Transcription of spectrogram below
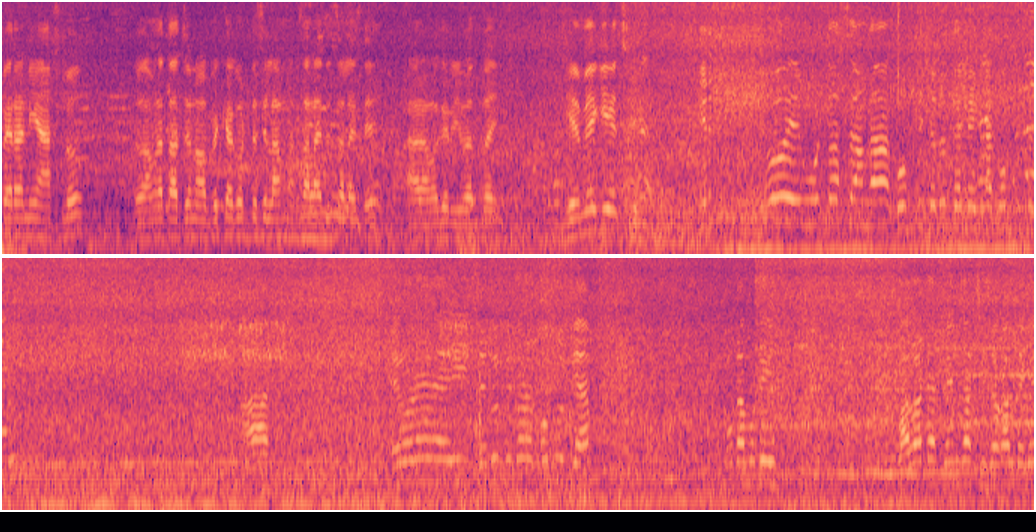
প্যারা নিয়ে আসলো। তো আমরা তার জন্য অপেক্ষা করতেছিলাম চালাইতে চালাইতে। আর আমাদের রিবাদ ভাই ঘেমে গিয়েছে। তো এই মুহূর্তে আসছে আমরা গোমতি সেতুতে মেঘনা গোমতি সেতু। আর এবারে এই সেতুর ভিতরে প্রচুর জ্যাম মোটামুটি ভালো একটা ট্রেন যাচ্ছি সকাল থেকে।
